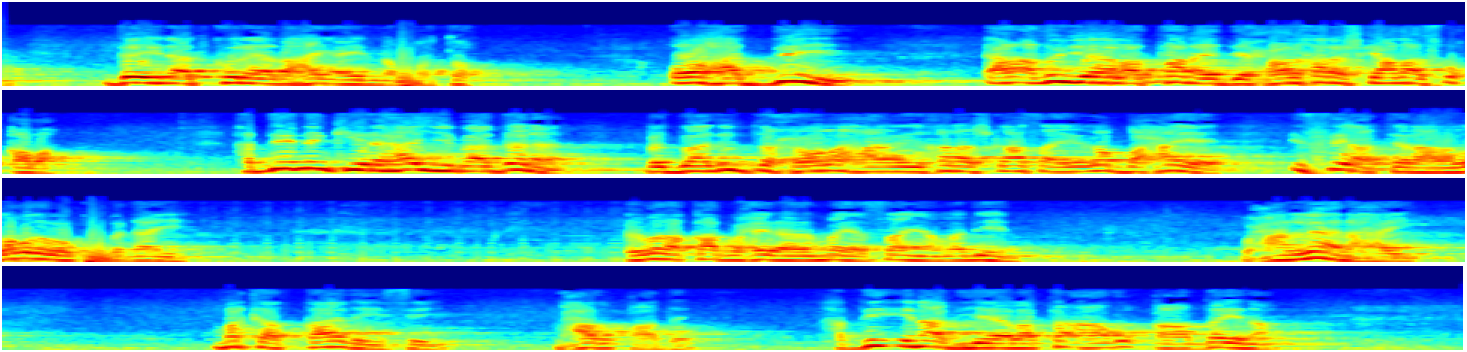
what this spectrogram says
de inaad ku leedahay ay noqoto. Oo haddii aad adu yeelatana dee kharashkii adaa isku qaba. Haddii ninkii lahaa yimaadana badbaadinta xoolahaagii kharashkaas igaga baxaye isigaa tiraada labadaba ku banaan culimada qaar waxay idhahdeen maya saanyaan la dhihin. Waxaan leenahay markaad qaadaysay maxaad u qaaday? Haddii inaad yeelato aada u qaadayna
